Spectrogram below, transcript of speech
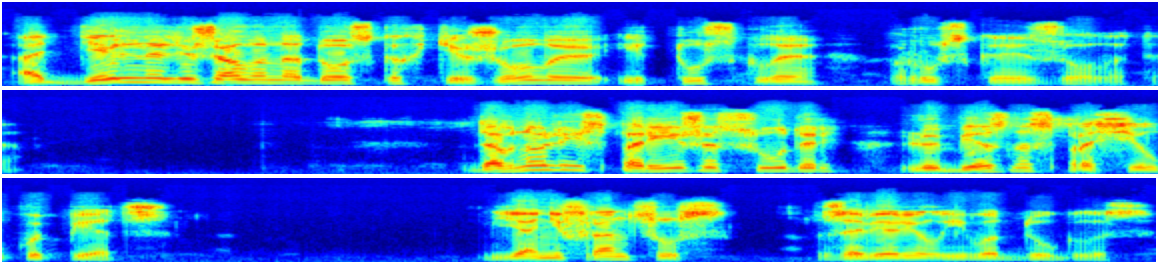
Отдельно лежало на досках тяжелое и тусклое русское золото. «Давно ли из Парижа, сударь?» — любезно спросил купец. «Я не француз», — заверил его Дуглас.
